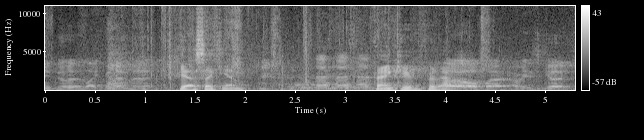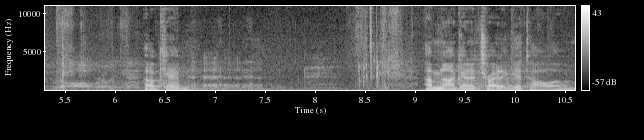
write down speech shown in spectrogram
you do it in like 10 minutes? Yes, I can. Thank you for that. Oh, but I mean, it's good. It's all really good. Okay. I'm not going to try to get to all of them.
